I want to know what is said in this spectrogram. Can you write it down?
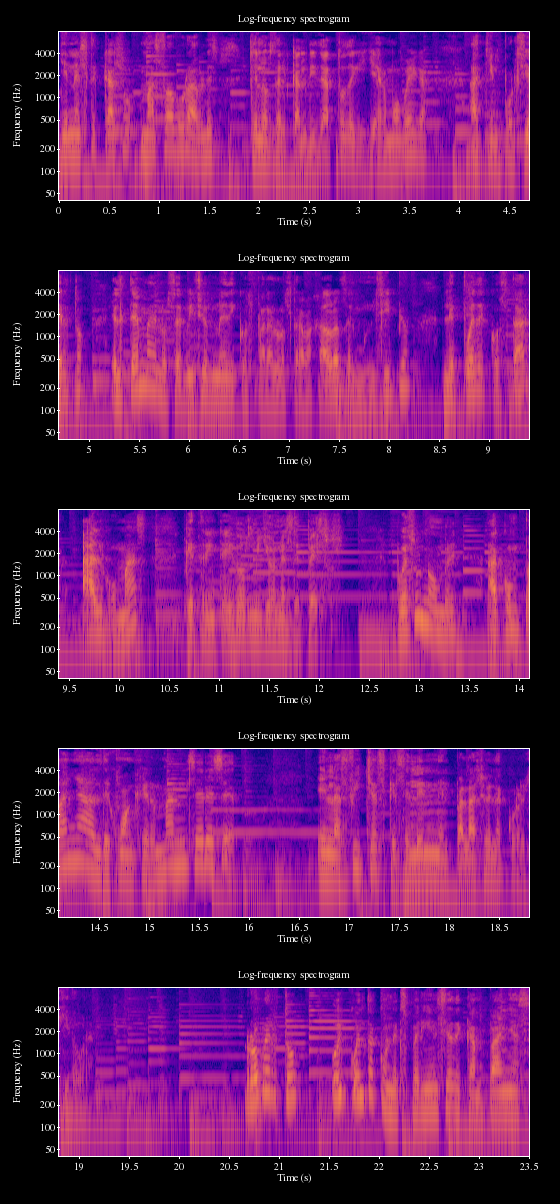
y en este caso más favorables que los del candidato de Guillermo Vega, a quien por cierto el tema de los servicios médicos para los trabajadores del municipio le puede costar algo más que 32 millones de pesos, pues su nombre acompaña al de Juan Germán Cerecer en las fichas que se leen en el Palacio de la Corregidora. Roberto hoy cuenta con la experiencia de campañas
